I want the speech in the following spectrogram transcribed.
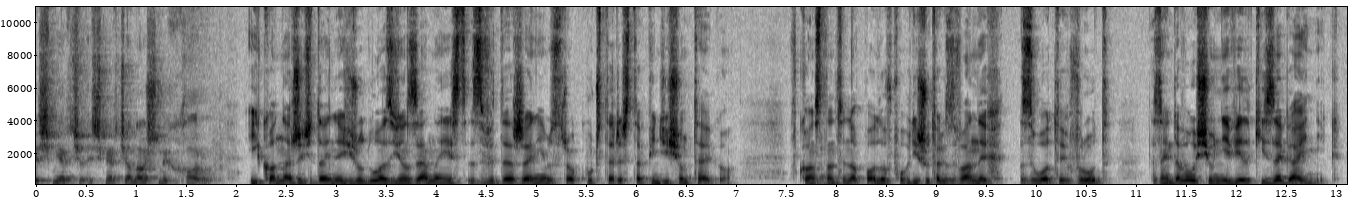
y, śmiercio śmiercionośnych chorób. Ikona Życiodajne Źródło związane jest z wydarzeniem z roku 450. W Konstantynopolu w pobliżu tzw. Złotych Wrót znajdował się niewielki zagajnik.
